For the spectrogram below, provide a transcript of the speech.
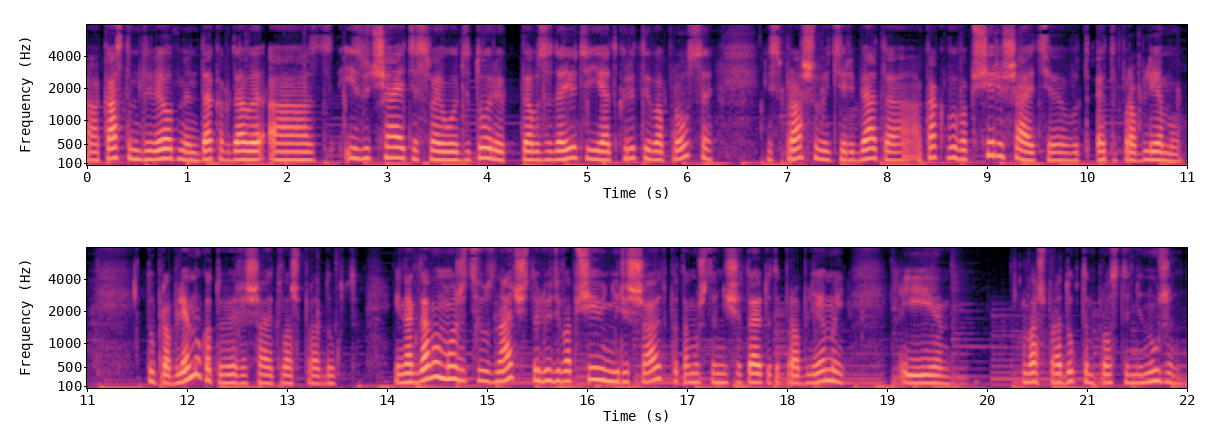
а, Custom Development, да, когда вы а, изучаете свою аудиторию, когда вы задаете ей открытые вопросы и спрашиваете, ребята, а как вы вообще решаете вот эту проблему? ту проблему, которую решает ваш продукт. Иногда вы можете узнать, что люди вообще ее не решают, потому что они считают это проблемой, и ваш продукт им просто не нужен.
